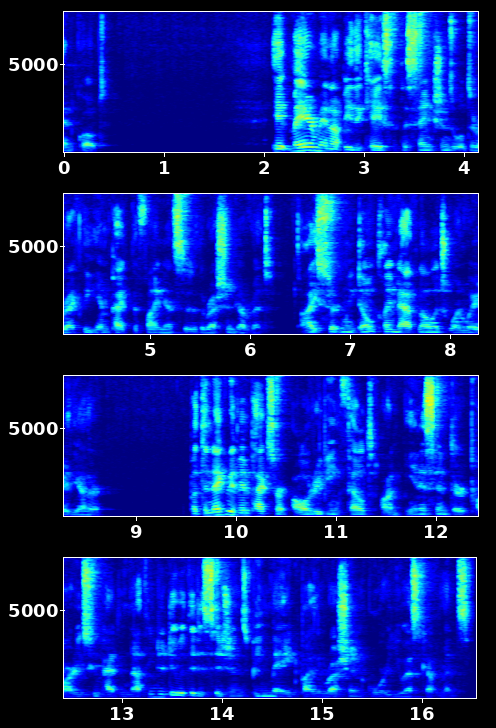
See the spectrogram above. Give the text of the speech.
End quote. It may or may not be the case that the sanctions will directly impact the finances of the Russian government. I certainly don't claim to have knowledge one way or the other. But the negative impacts are already being felt on innocent third parties who had nothing to do with the decisions being made by the Russian or US governments.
